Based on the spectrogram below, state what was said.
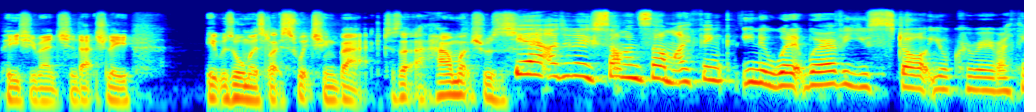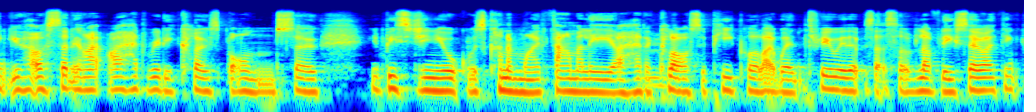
piece you mentioned actually it was almost like switching back. Does that how much was? Yeah, I don't know. Some and some. I think you know wherever you start your career, I think you have something. I, I had really close bonds. So you know, BCG New York was kind of my family. I had a mm. class of people I went through with. It was that sort of lovely. So I think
